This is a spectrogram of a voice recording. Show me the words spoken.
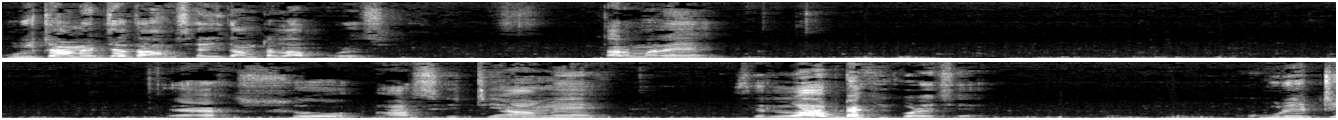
কুড়িটা আমের যা দাম, সেই দামটা লাভ করেছে। তার মানে একশো আশিটি আমে সে লাভটা কি করেছে? কুড়িটি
